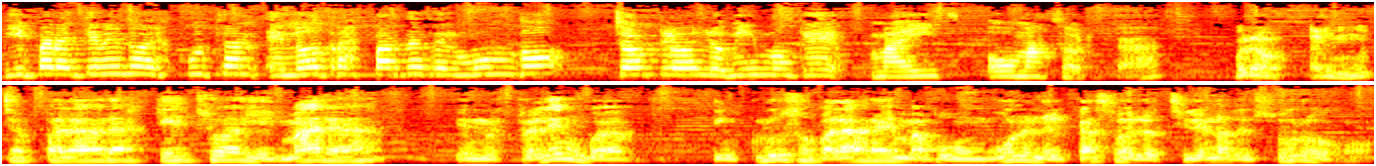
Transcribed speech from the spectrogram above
Y para quienes nos escuchan en otras partes del mundo, choclo es lo mismo que maíz o mazorca. Bueno, hay muchas palabras quechua y aymara en nuestra lengua, incluso palabras en mapudungún en el caso de los chilenos del sur o,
